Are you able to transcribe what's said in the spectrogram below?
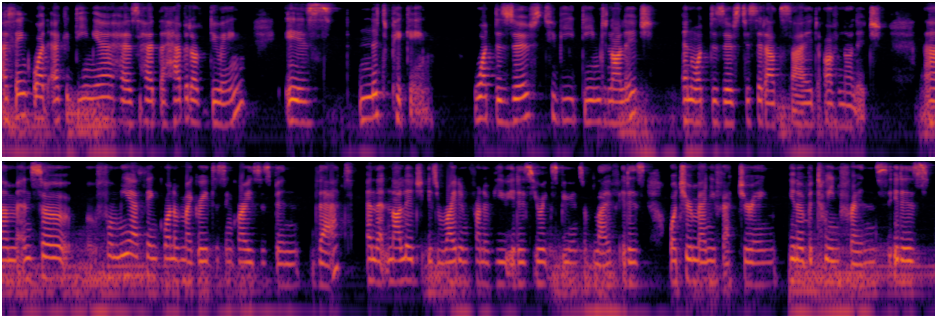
I think what academia has had the habit of doing is nitpicking what deserves to be deemed knowledge and what deserves to sit outside of knowledge. Um, and so for me, I think one of my greatest inquiries has been that, and that knowledge is right in front of you. It is your experience of life, it is what you're manufacturing, you know, between friends, it is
